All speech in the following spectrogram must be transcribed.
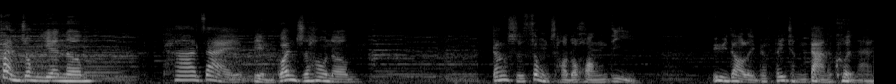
范仲淹呢，他在贬官之后呢，当时宋朝的皇帝遇到了一个非常大的困难，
